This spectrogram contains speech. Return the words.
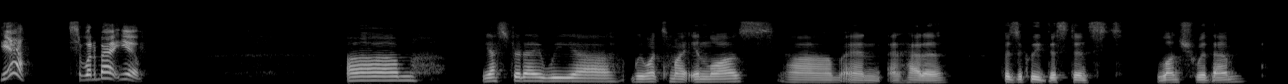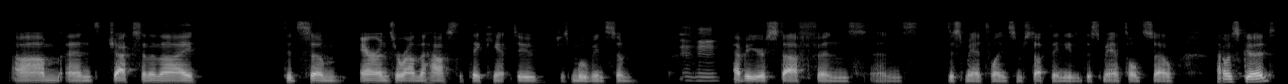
Yeah. So what about you? Um, yesterday we uh we went to my in-laws um and and had a physically distanced lunch with them. Um and Jackson and I did some errands around the house that they can't do, just moving some hmm heavier stuff and and dismantling some stuff they needed dismantled. So that was good.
